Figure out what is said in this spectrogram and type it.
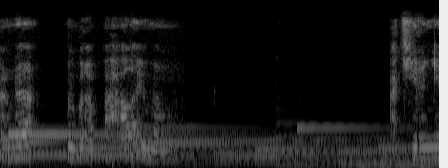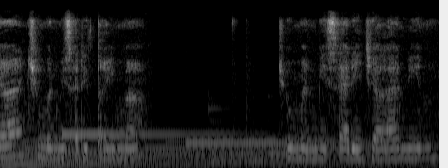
Karena beberapa hal emang akhirnya cuman bisa diterima cuman bisa dijalanin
